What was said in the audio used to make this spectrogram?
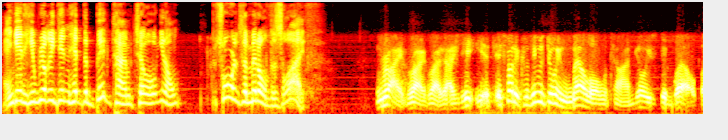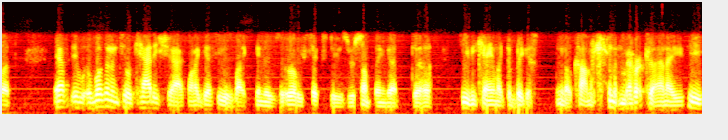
and yet he really didn't hit the big time till you know towards the middle of his life. Right, right, right. I, he, it's funny because he was doing well all the time. He always did well, but after, it wasn't until Caddyshack, when I guess he was like in his early '60s or something, that uh, he became like the biggest, you know, comic in America. And I, he,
